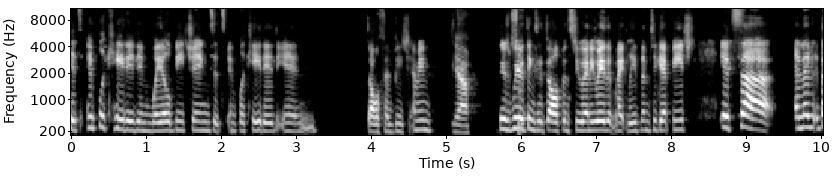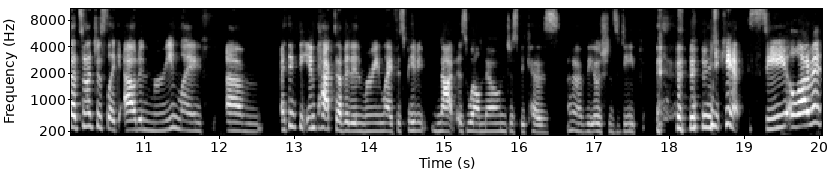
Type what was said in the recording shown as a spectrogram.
it's implicated in whale beachings. It's implicated in dolphin beach. I mean, yeah there's So- weird things that dolphins do anyway that might lead them to get beached. It's uh, and then that's not just like out in marine life. Um, I think the impact of it in marine life is maybe not as well known, just because I don't know the ocean's deep. you can't see a lot of it,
